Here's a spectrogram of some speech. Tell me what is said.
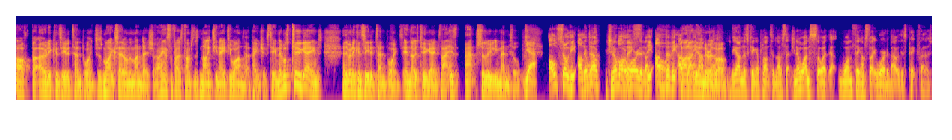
off, but only conceded 10 points. As Mike said on the Monday show, I think that's the first time since 1981 that a Patriots team, they've lost two games and they've only conceded 10 points in those two games. That is absolutely mental. Yeah. Also the Do you under. know what, do you know what I'm worried about? The Oh, under. The under. I like the under as well. the under's king of Plumpton loves that. Do you know what I'm so one thing I'm slightly worried about with this pick, fellas?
